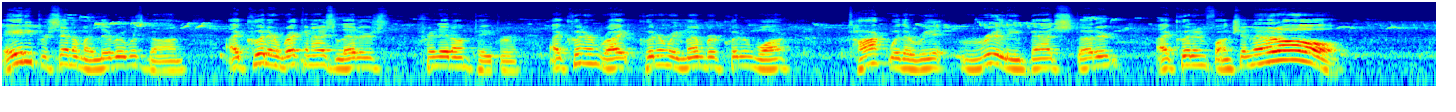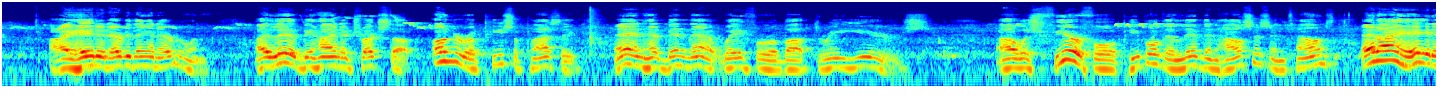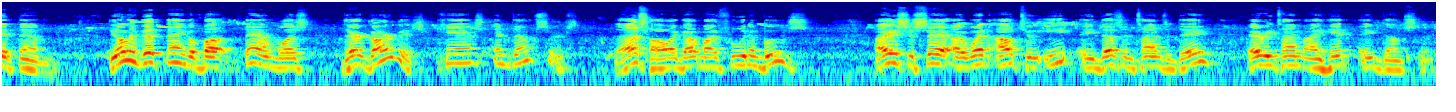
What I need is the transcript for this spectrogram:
80% of my liver was gone. I couldn't recognize letters printed on paper. I couldn't write, couldn't remember, couldn't walk, talk with a re- really bad stutter. I couldn't function at all. I hated everything and everyone. I lived behind a truck stop under a piece of plastic and had been that way for about three years. I was fearful of people that lived in houses and towns, and I hated them. The only good thing about them was their garbage, cans, and dumpsters. That's how I got my food and booze. I used to say I went out to eat a dozen times a day every time I hit a dumpster.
